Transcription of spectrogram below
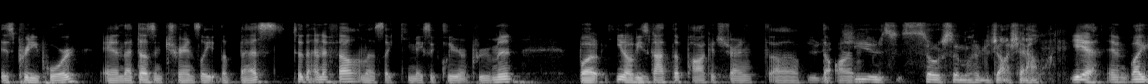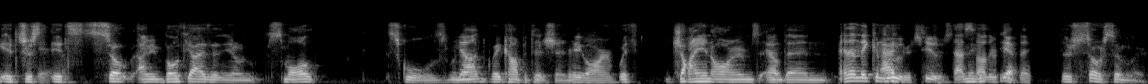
is pretty poor, and that doesn't translate the best to the NFL unless like he makes a clear improvement. But you know he's got the pocket strength, uh, Dude, the arm. He is so similar to Josh Allen. yeah, and Like it's just Yeah. it's so. I mean, both guys at you know small schools, not great competition, big arm, with giant arms, Yep. and then and then they can move too. That's the they other yeah. thing. they're so similar.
